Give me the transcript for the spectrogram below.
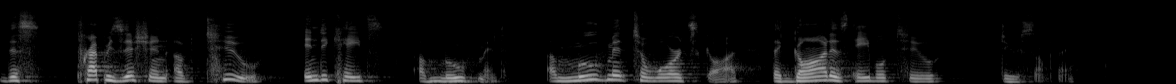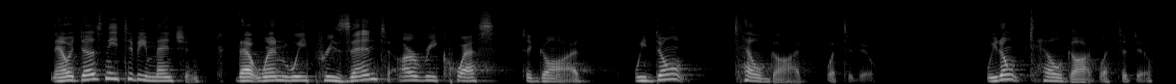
This preposition of to indicates a movement, a movement towards God, that God is able to do something. Now, it does need to be mentioned that when we present our requests to God, we don't tell God what to do. We don't tell God what to do.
